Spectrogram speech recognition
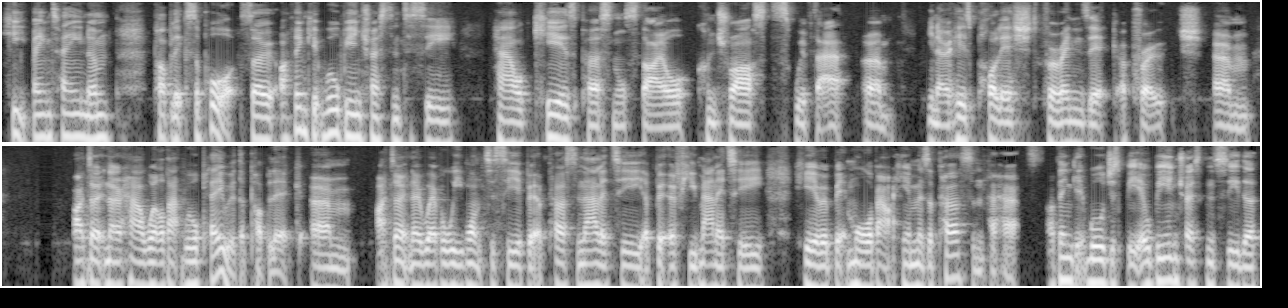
keep maintain um, public support. So I think it will be interesting to see how Keir's personal style contrasts with that. Um, you know, his polished forensic approach. Um, I don't know how well that will play with the public. Um, I don't know whether we want to see a bit of personality, a bit of humanity, hear a bit more about him as a person, perhaps. I think it will just be, it'll be interesting to see the,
